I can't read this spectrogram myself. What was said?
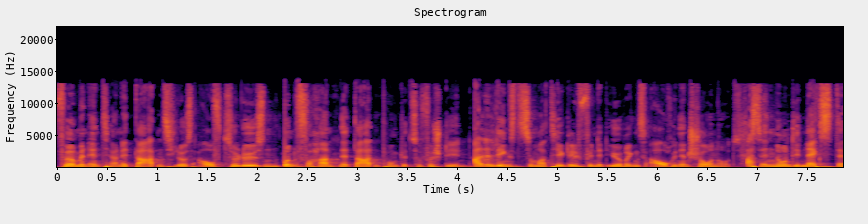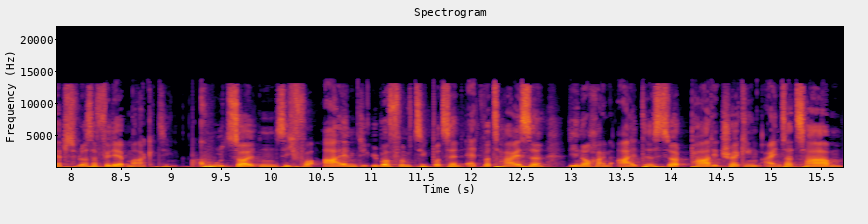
firmeninterne Datensilos aufzulösen und vorhandene Datenpunkte zu verstehen. Alle Links zum Artikel findet ihr übrigens auch in den Show Notes. Was sind nun die Next Steps für das Affiliate Marketing? Akut sollten sich vor allem die über 50% Advertiser, die noch ein altes Third-Party-Tracking im Einsatz haben,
